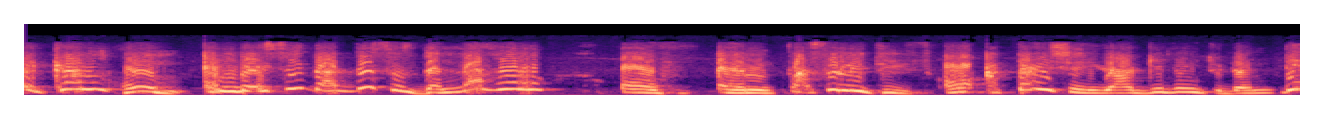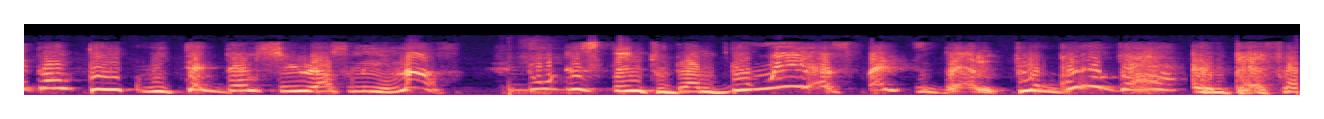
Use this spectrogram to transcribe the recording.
they come home and they see that this is the level of um, facilities or attention you are giving to them, they don't think we take them seriously enough. Do this thing to them. Do we expect them to go there and perform?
